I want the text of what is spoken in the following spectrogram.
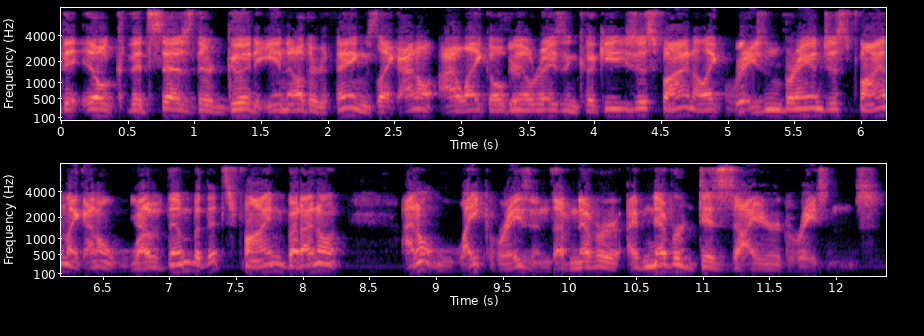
the ilk that says they're good in other things. Like I don't, I like oatmeal sure. raisin cookies just fine. I like raisin bran just fine. Like I don't love them, but that's fine. But I don't, I don't like raisins. I've never, I've never desired raisins.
